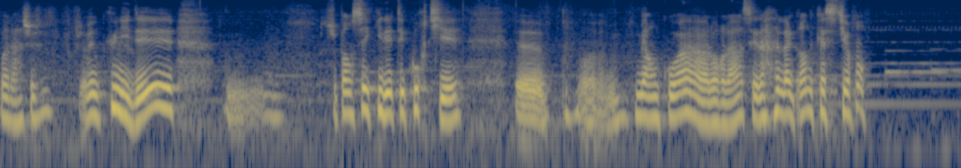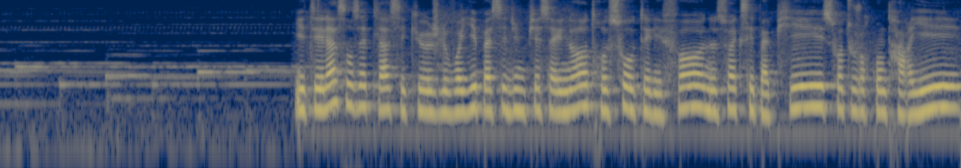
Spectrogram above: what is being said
Voilà, je n'avais aucune idée. Je pensais qu'il était courtier. Euh, mais en quoi Alors là, c'est la, grande question. Il était là sans être là, c'est que je le voyais passer d'une pièce à une autre, soit au téléphone, soit avec ses papiers, soit toujours contrarié.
